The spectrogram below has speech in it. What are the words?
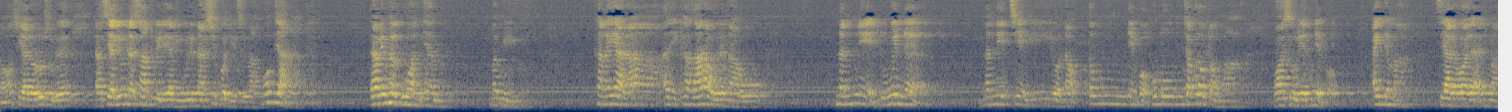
နော်ဆရာတော်တို့ဆိုလည်းဒါဆရာလေးနဲ့စတွေ့ရတဲ့ဒီဝေဒနာရှိခွက်တွေဆိုတာဟောပြတာဒါပေမဲ့ကိုကညံမမီခံလိုက်ရတာအဲ့ဒီခံစားတာဝေဒနာကိုနှစ်နှစ်လူဝိနဲ့ နှစ်နှစ်ကျင့်ပြီးတော့နောက်သုံးနှစ်ပေါ့ဘုံဘုံကြောက်တော့တောင်မှာဝါဆိုတဲ့နှစ်ပေါ့အဲ့ဒီမှာဆရာတော်ကလည်းအဲ့ဒီမှာ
